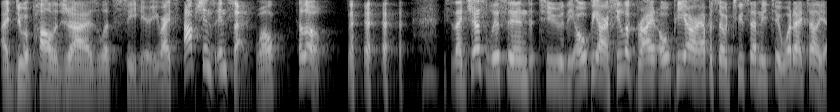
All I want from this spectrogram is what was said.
I do apologize. Let's see here. He writes Options Insider. Well, hello. he says, I just listened to the OPR. See, look, Brian, OPR episode 272. What did I tell you?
